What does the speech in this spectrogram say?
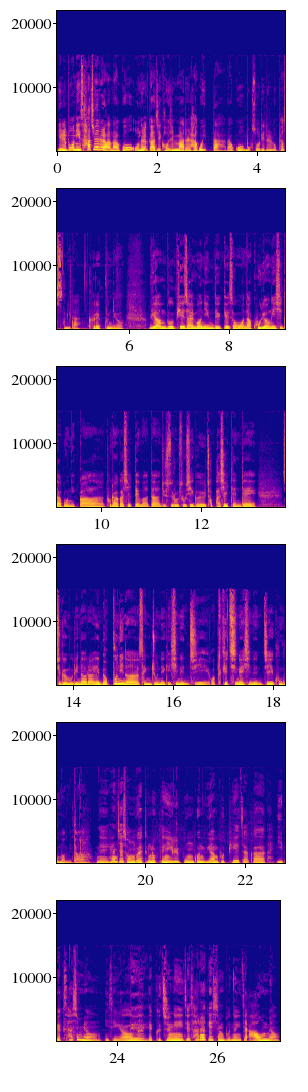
일본이 사죄를 안 하고 오늘까지 거짓말을 하고 있다라고 목소리를 높였습니다. 그래 그랬군요. 위안부 피해자 할머님들께서 워낙 고령이시다 보니까 돌아가실 때마다 뉴스로 소식을 접하실 텐데 지금 우리나라에 몇 분이나 생존해 계시는지 어떻게 지내시는지 궁금합니다. 네, 현재 정부에 등록된 일본군 위안부 피해자가 240명이세요. 네. 네, 그 중에 이제 살아계신 분은 이제 9명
